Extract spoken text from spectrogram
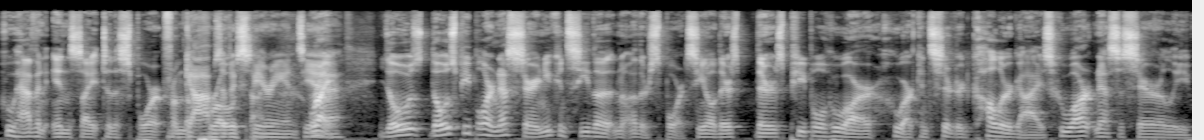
who have an insight to the sport from the Gobs pro experience, yeah. Right. Those those people are necessary and you can see that in other sports. You know, there's there's people who are who are considered color guys who aren't necessarily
